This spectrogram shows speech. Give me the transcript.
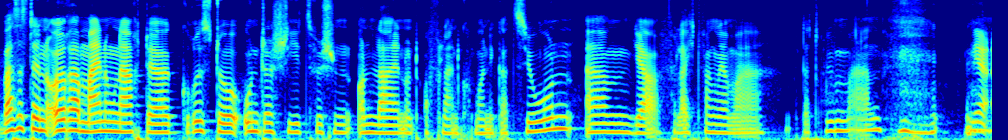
was ist denn eurer Meinung nach der größte Unterschied zwischen Online- und Offline-Kommunikation? Ähm, ja, vielleicht fangen wir mal da drüben an. ja.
